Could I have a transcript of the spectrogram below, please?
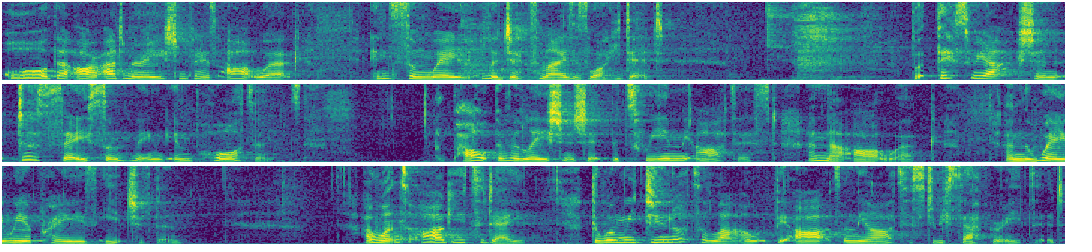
or that our admiration for his artwork in some way legitimises what he did. But this reaction does say something important about the relationship between the artist and that artwork and the way we appraise each of them. I want to argue today that when we do not allow the art and the artist to be separated,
